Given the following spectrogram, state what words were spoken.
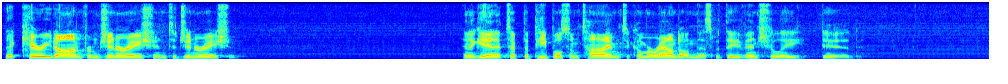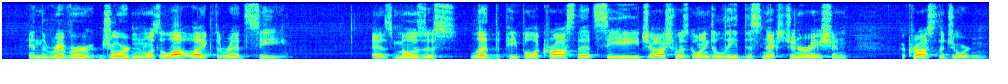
that carried on from generation to generation. And again, it took the people some time to come around on this, but they eventually did. And the river Jordan was a lot like the Red Sea. As Moses led the people across that sea, Joshua is going to lead this next generation across the Jordan.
